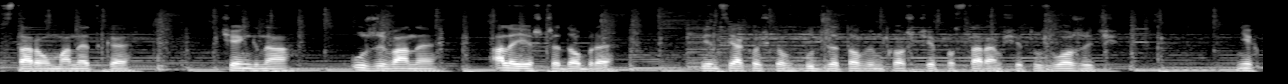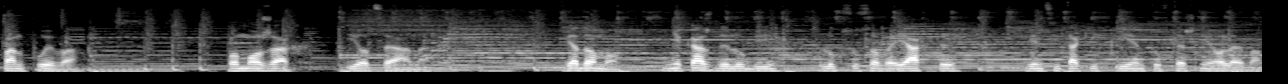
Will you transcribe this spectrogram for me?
starą manetkę, cięgna, używane, ale jeszcze dobre, więc jakoś go w budżetowym koszcie postaram się tu złożyć. Niech Pan pływa po morzach i oceanach. Wiadomo, nie każdy lubi luksusowe jachty, więc i takich klientów też nie olewam.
